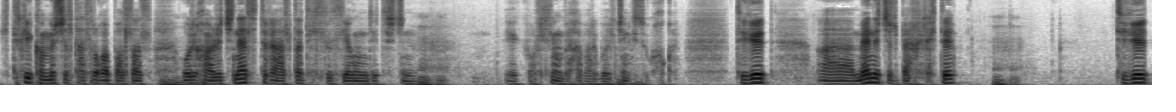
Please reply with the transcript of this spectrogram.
Хитрхи коммершал тал руугаа болоод өөрийнхөө оригиналитигаа алдаад эхлүүл яг үндэ тэр чинь яг урлагийн хүн байхаа баг болж гин гэсэн үг байхгүй. Тэгээд менежер байх хэрэгтэй. Тэгээд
